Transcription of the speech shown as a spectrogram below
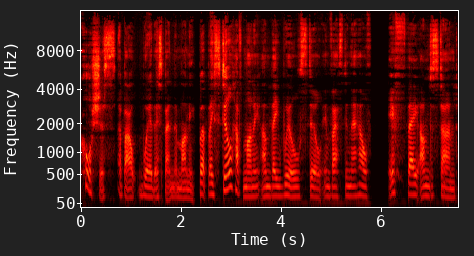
cautious about where they spend their money. But they still have money and they will still invest in their health if they understand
